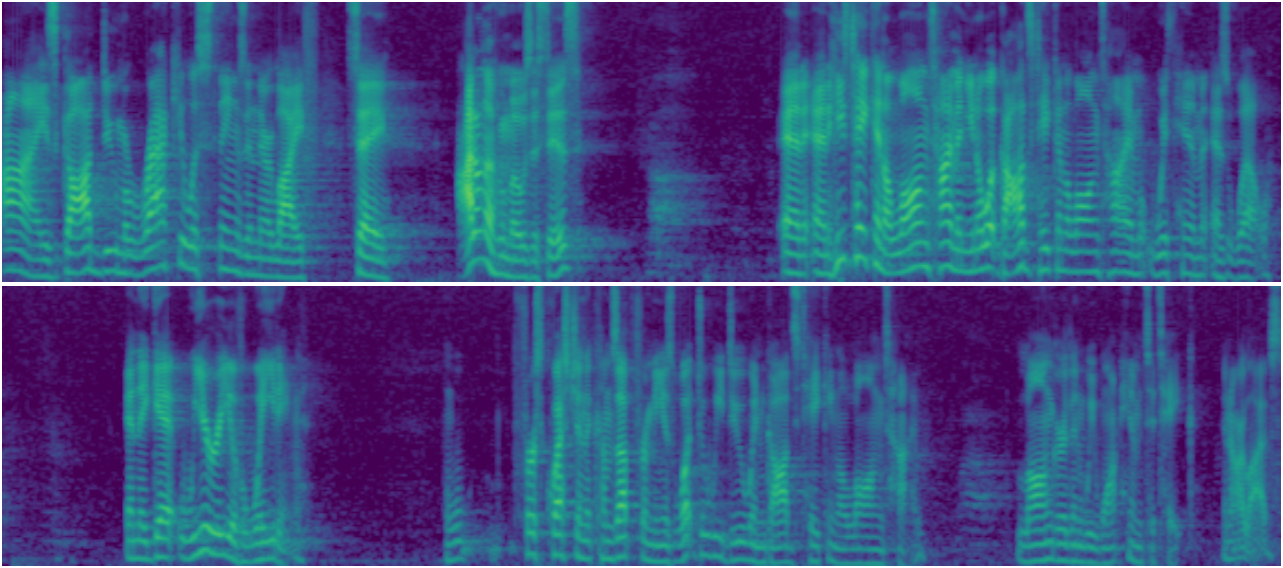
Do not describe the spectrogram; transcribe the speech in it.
eyes God do miraculous things in their life say, I don't know who Moses is. And, and he's taken a long time, and you know what? God's taken a long time with him as well. And they get weary of waiting. First question that comes up for me is what do we do when God's taking a long time? Longer than we want him to take in our lives.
